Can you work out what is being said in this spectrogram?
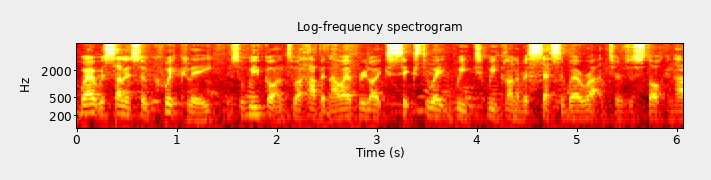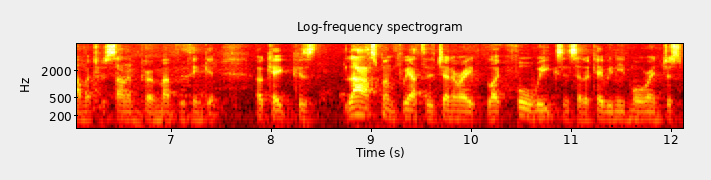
where it was selling so quickly, so we've got into a habit now. Every like six to eight weeks, we kind of assess where we're at in terms of stock and how much we're selling per month, and thinking, okay, because last month we had to generate like four weeks and said, okay, we need more in just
